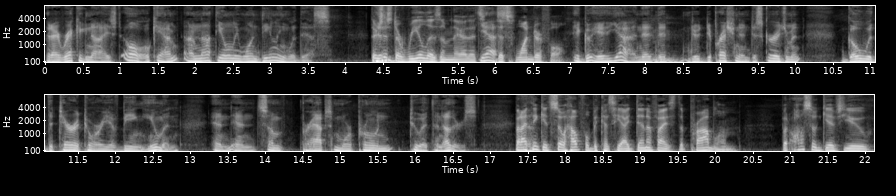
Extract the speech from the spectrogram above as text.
that I recognized, oh, okay, I'm I'm not the only one dealing with this. There's just a realism there that's yes, that's wonderful. It go, yeah, and that, mm-hmm. that depression and discouragement go with the territory of being human, and and some perhaps more prone to it than others. But uh, I think it's so helpful because he identifies the problem, but also gives you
